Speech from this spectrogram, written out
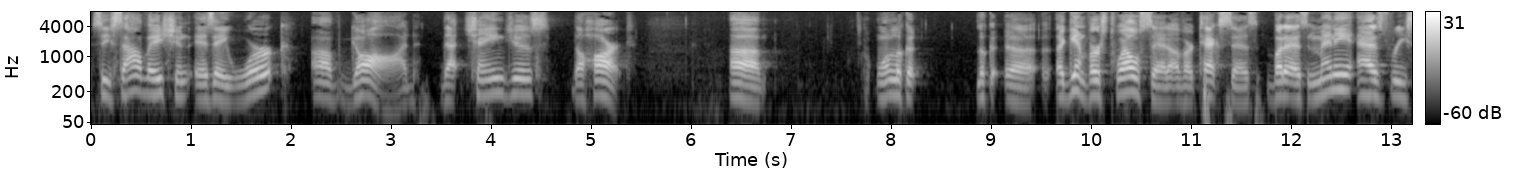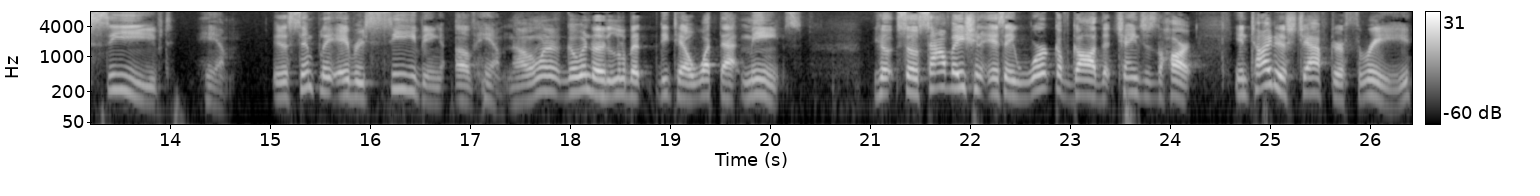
See, salvation is a work of God that changes the heart. Uh, I want to look at look at, uh, again. Verse twelve said of our text says, "But as many as received Him." It is simply a receiving of Him. Now, I want to go into a little bit detail what that means. So, salvation is a work of God that changes the heart. In Titus chapter 3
